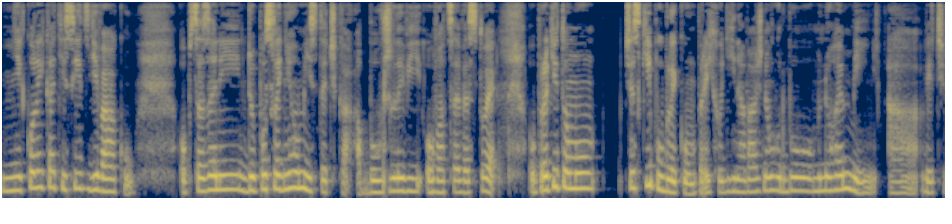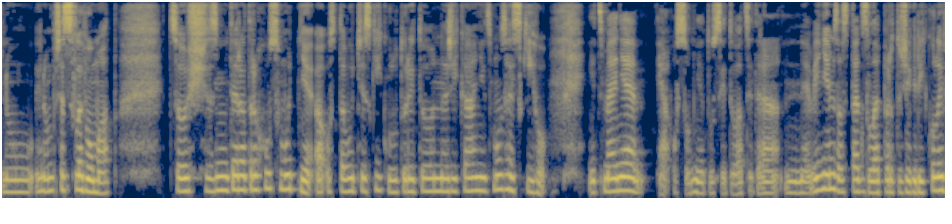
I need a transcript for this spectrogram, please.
několika tisíc diváků, obsazený do posledního místečka a bouřlivý ovace ve stoje. Oproti tomu český publikum prý chodí na vážnou hudbu mnohem míň a většinou jenom přes slevomat což zní teda trochu smutně a o stavu české kultury to neříká nic moc hezkého. Nicméně já osobně tu situaci teda nevidím zas tak zle, protože kdykoliv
